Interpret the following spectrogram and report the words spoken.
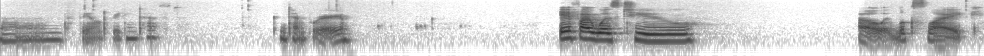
Um, failed reading test. Contemporary. If I was to Oh, it looks like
